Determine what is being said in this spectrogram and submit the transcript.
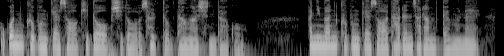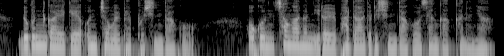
혹은 그분께서 기도 없이도 설득당하신다고? 아니면 그분께서 다른 사람 때문에 누군가에게 은총을 베푸신다고? 혹은 청하는 일을 받아들이신다고 생각하느냐?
